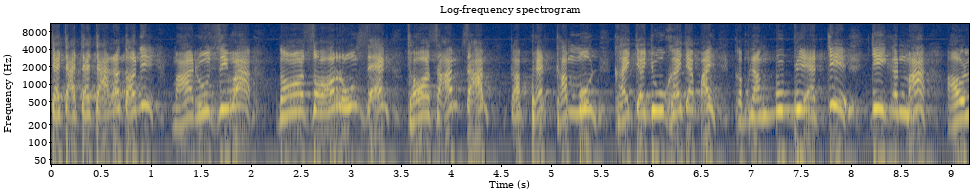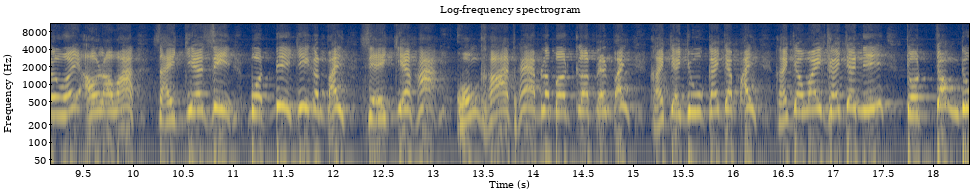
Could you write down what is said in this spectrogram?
จ้าจ้าจ้าจ้าแล้วตอนนี้ มาดูสิว่านอสอรุ้งแสงชอสามสามกับเพชรคำมูลใครจะอยู่ใครจะไปกำลังบุเบียดจี้จี้กันมา เอาเลยเว้ยเอาละวะใส่เกียร์สี่บดบี้จี้กันไป เสียเกียร์ห้าคงขาแทบระเบิดเกิดเป็นไปใครจะอยู่ใครจะไปใครจะไว้ใครจะหนีจดจ้องดู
